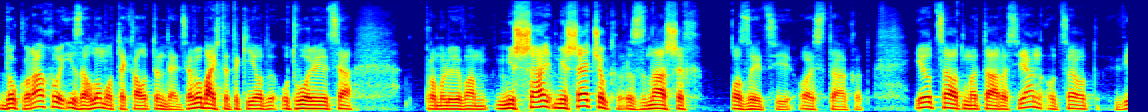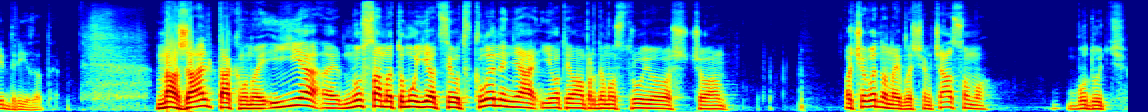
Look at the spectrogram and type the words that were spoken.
до Курахової, і загалом от така от тенденція. Ви бачите, такий от утворюється, промалюю вам мішечок з наших позицій. Ось так от. І оце от мета росіян, оце от відрізати. На жаль, так воно і є. Е, Ну саме тому є ці от вклинення, і от я вам продемонструю, що очевидно найближчим часом будуть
